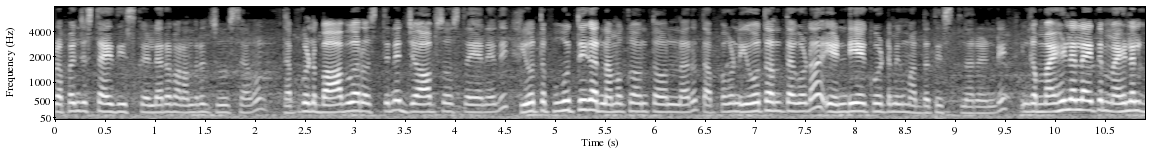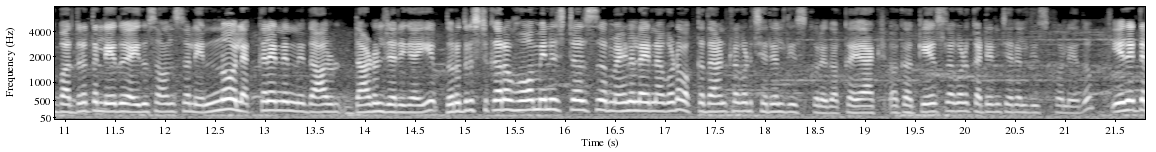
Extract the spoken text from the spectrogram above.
ప్రపంచ స్థాయికి తీసుకెళ్ళారో మనందరం చూసాము. తప్పకుండా బాబు గారు వస్తేనే జాబ్స్ వస్తాయి అనేది యువత పూర్తిగా నమ్మకంతో ఉన్నారు. తప్పకుండా యువత అంతా కూడా ఎన్డీఏ కూటమికి మద్దతు ఇస్తున్నారండి. ఇంకా మహిళలు అయితే మహిళలకు భద్రత లేదు. ఐదు సంవత్సరాలు ఎన్నో లెక్కలేని దాడులు దాడులు జరిగాయి. దురదృష్టకరం హోమ్ మినిస్టర్స్ మహిళలైనా కూడా ఒక్క దాంట్లో కూడా చర్యలు తీసుకోలేదు. ఒక ఒక కేసులో కూడా కఠిన చర్యలు తీసుకోలేదు. ఏదైతే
